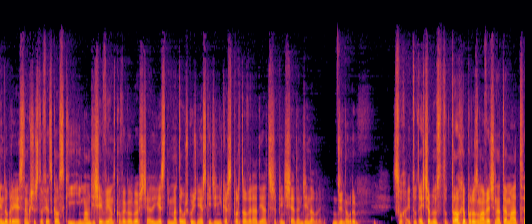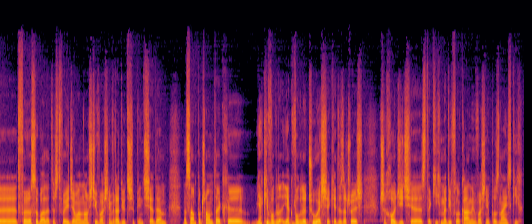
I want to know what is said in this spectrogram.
Dzień dobry, ja jestem Krzysztof Jackowski i mam dzisiaj wyjątkowego gościa. Jest nim Mateusz Kuźniewski, dziennikarz sportowy Radia 357. Dzień dobry. Dzień dobry. Słuchaj, tutaj chciałbym trochę porozmawiać na temat e, Twojej osoby, ale też Twojej działalności właśnie w Radiu 357. Na sam początek, e, jakie w ogóle, jak w ogóle czułeś się, kiedy zacząłeś przechodzić e, z takich mediów lokalnych, właśnie poznańskich,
